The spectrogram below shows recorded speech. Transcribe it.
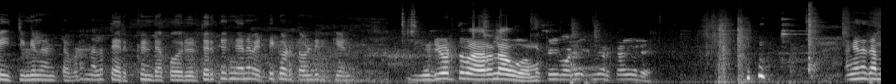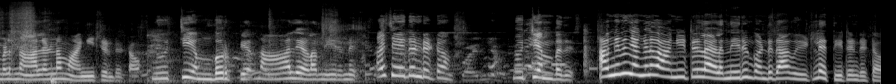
വെയിറ്റിങ്ങിലാണ് കേട്ടോ ഇവിടെ നല്ല തിരക്കുണ്ട്. അപ്പോൾ ഓരോരുത്തർക്ക് ഇങ്ങനെ വെട്ടി കൊടുത്തോണ്ടിരിക്കുകയാണ് വീഡിയോ എടുത്ത് വൈറലാവോ നമുക്ക് ഈ പണി എടുക്കാനില്ലേ? അങ്ങനെ നമ്മൾ നാലെണ്ണം വാങ്ങിയിട്ടുണ്ട് കേട്ടോ നൂറ്റി എൺപത് റുപ്യ നാല് ഇളനീരിന്. അത് ചെയ്തിട്ടുണ്ട് കേട്ടോ നൂറ്റി എൺപത് അങ്ങനെ ഞങ്ങൾ വാങ്ങിയിട്ടുള്ള ഇളനീരും കൊണ്ട് ഇതാ വീട്ടിലെത്തിയിട്ടുണ്ട് കേട്ടോ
